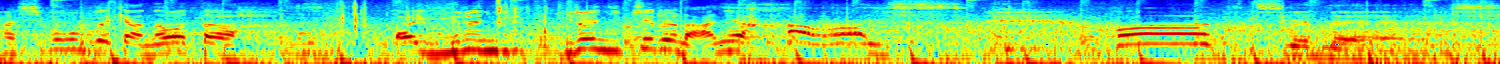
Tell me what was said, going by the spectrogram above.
한 15분밖에 안 남았다. 아, 이런, 입- 이런 입질은 아니야. 아, 이씨. 아, 미치겠네. 씨.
